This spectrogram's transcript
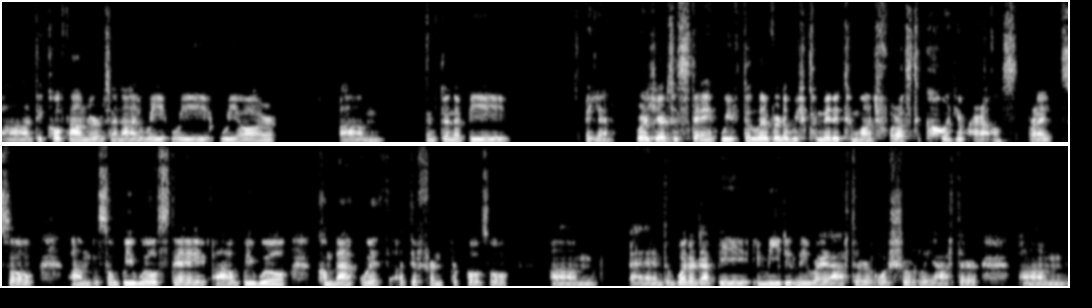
uh, the co-founders and I, we we we are um, gonna be again we're here to stay. We've delivered. We've committed too much for us to go anywhere else, right? So, um, so we will stay. Uh, we will come back with a different proposal, um, and whether that be immediately right after or shortly after, um,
